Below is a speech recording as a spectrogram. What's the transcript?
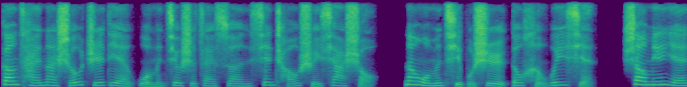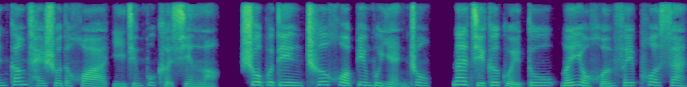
刚才那手指点我们，就是在算先朝谁下手，那我们岂不是都很危险？邵明言刚才说的话已经不可信了，说不定车祸并不严重。那几个鬼都没有魂飞魄散。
